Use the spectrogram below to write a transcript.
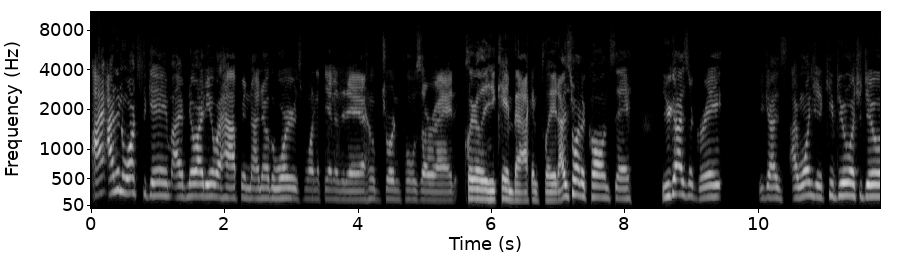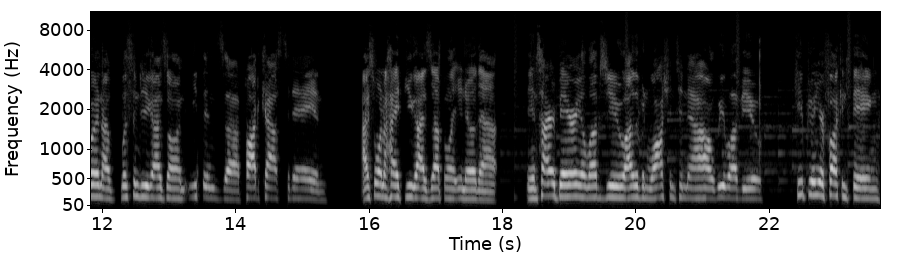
I I didn't watch the game. I have no idea what happened. I know the Warriors won at the end of the day. I hope Jordan Poole's all right. Clearly, he came back and played. I just want to call and say, you guys are great. You guys, I want you to keep doing what you're doing. I've listened to you guys on Ethan's uh, podcast today, and I just want to hype you guys up and let you know that the entire Bay Area loves you. I live in Washington now. We love you. Keep doing your fucking thing,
